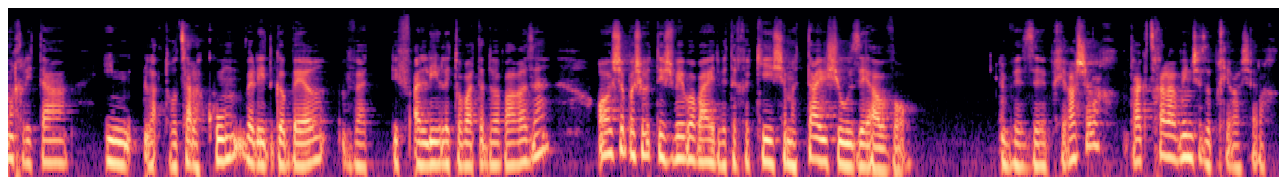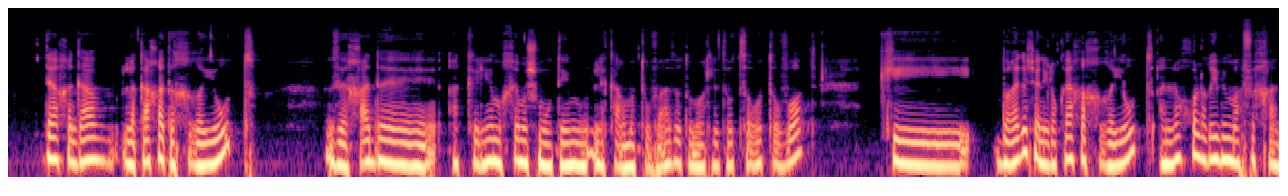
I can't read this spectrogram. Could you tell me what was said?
מחליטה אם את רוצה לקום ולהתגבר, ואת תפעלי לטובת הדבר הזה, או שפשוט תשבי בבית ותחכי שמתישהו זה יעבור. וזה בחירה שלך, את רק צריכה להבין שזה בחירה שלך. דרך אגב, לקחת אחריות זה אחד uh, הכלים הכי משמעותיים לקרמה טובה, זאת אומרת לתוצאות טובות, כי ברגע שאני לוקח אחריות, אני לא יכול לריב עם אף אחד.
